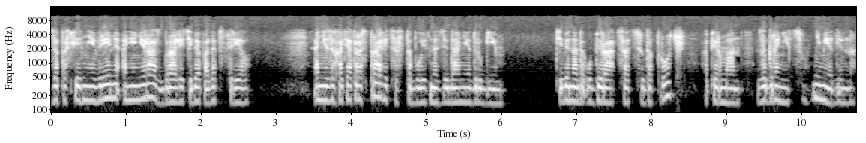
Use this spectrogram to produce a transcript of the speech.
за последнее время они не раз брали тебя под обстрел. Они захотят расправиться с тобой в назидание другим. Тебе надо убираться отсюда прочь, Аперман, за границу, немедленно.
